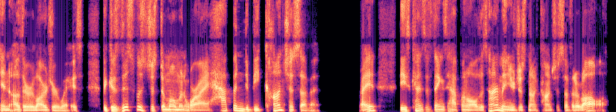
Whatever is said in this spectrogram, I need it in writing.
in other larger ways. Because this was just a moment where I happened to be conscious of it, right? These kinds of things happen all the time and you're just not conscious of it at all.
